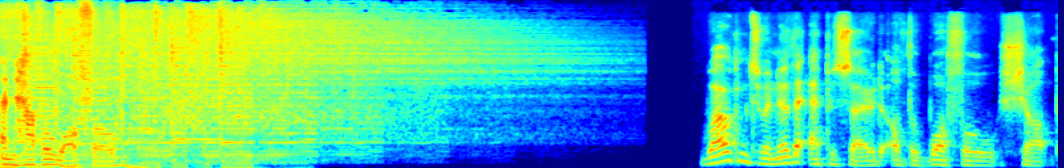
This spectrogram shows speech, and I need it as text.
and have a waffle. Welcome to another episode of the Waffle Shop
